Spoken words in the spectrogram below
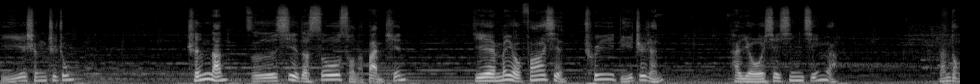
笛声之中。陈南仔细的搜索了半天，也没有发现吹笛之人，他有些心惊啊！难道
